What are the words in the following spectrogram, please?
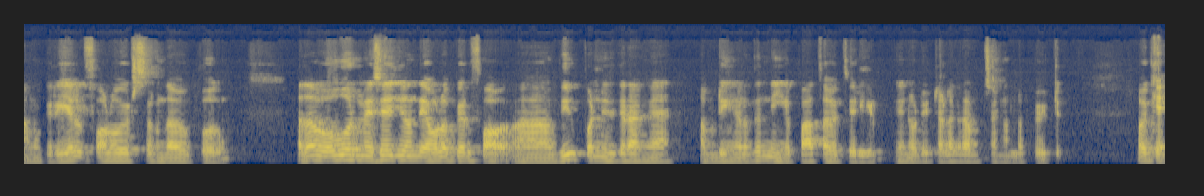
நமக்கு ரியல் ஃபாலோவர்ஸ் இருந்தாவே போதும். அதாவது ஒவ்வொரு மெசேஜ் வந்து எவ்வளோ பேர் ஃபா வியூ பண்ணியிருக்கிறாங்க அப்படிங்கிறது நீங்கள் பார்த்தாவே தெரியும். என்னுடைய டெலகிராம் சேனலில் போயிட்டு. ஓகே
